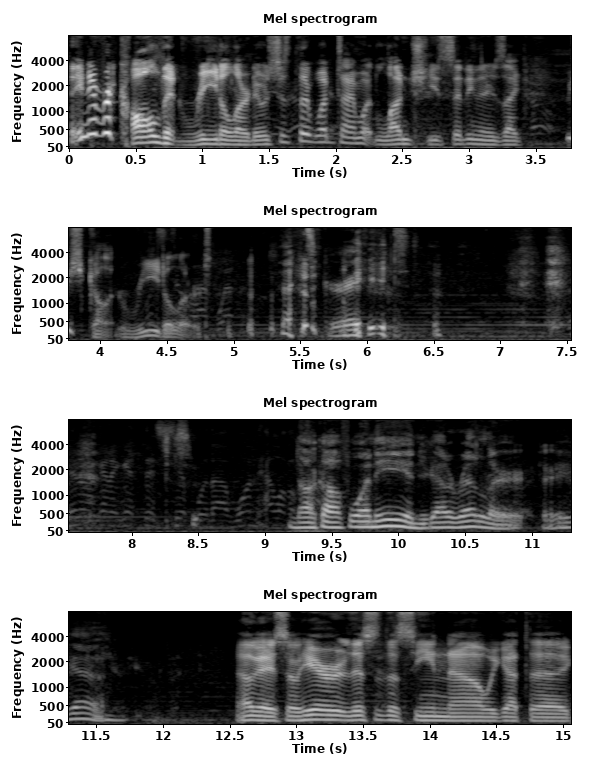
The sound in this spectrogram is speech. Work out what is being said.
They never called it Read Alert. It was just that one time at lunch, he's sitting there. He's like, "We should call it Read Alert." That's great. Knock off one E and you got a red alert. There you go. Okay, so here, this is the scene now. We got the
